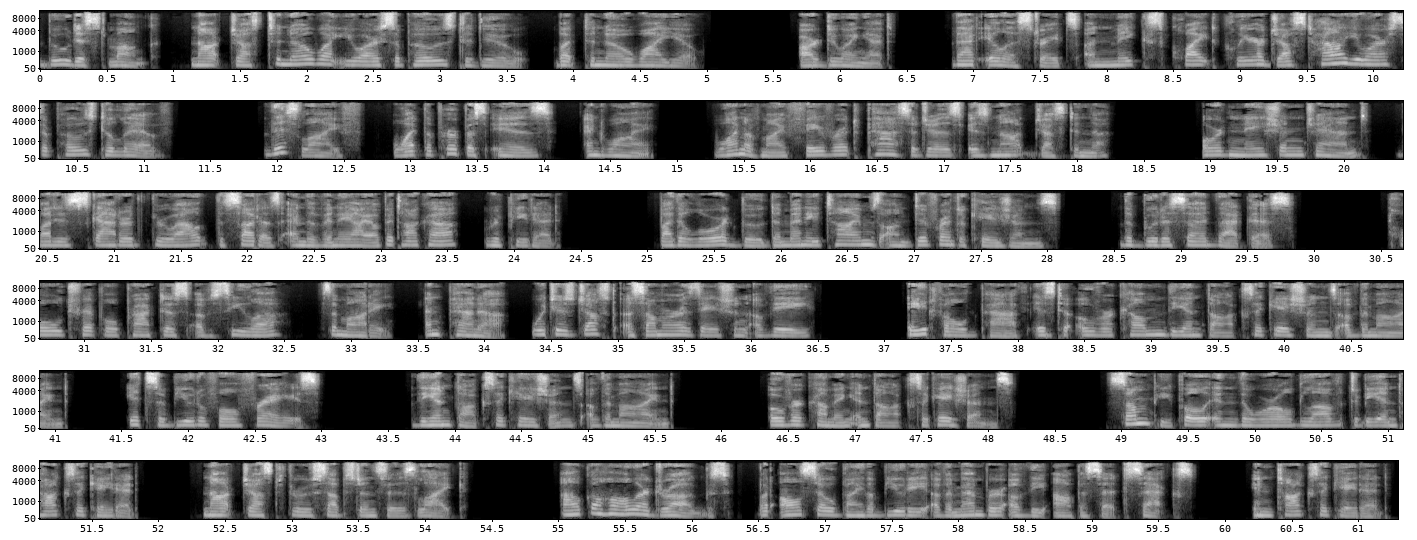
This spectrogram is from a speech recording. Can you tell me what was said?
Buddhist monk, not just to know what you are supposed to do, but to know why you are doing it. That illustrates and makes quite clear just how you are supposed to live this life, what the purpose is, and why. One of my favorite passages is not just in the ordination chant, but is scattered throughout the suttas and the Vinaya Pitaka, repeated by the Lord Buddha many times on different occasions. The Buddha said that this whole triple practice of Sila, Samadhi, and Panna, which is just a summarization of the Eightfold Path is to overcome the intoxications of the mind. It's a beautiful phrase. The intoxications of the mind. Overcoming intoxications. Some people in the world love to be intoxicated. Not just through substances like alcohol or drugs, but also by the beauty of a member of the opposite sex. Intoxicated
